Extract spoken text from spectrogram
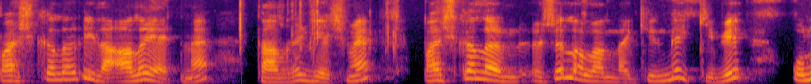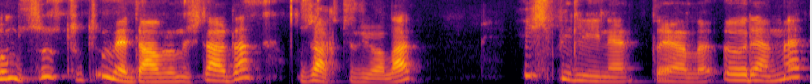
başkalarıyla alay etme, dalga geçme, başkalarının özel alanına girmek gibi olumsuz tutum ve davranışlardan uzak duruyorlar. İşbirliğine dayalı öğrenme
